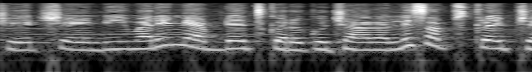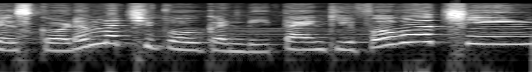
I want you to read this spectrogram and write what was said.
షేర్ చేయండి. మరిన్ని అప్డేట్స్ కొరకు ఛానల్ని సబ్స్క్రైబ్ చేసుకోవడం మర్చిపోకండి. థ్యాంక్ యూ ఫర్ వాచింగ్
